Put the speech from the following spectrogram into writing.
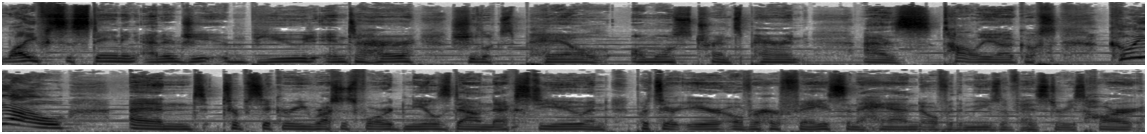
life sustaining energy imbued into her. She looks pale, almost transparent, as Talia goes, Clio! And Terpsichore rushes forward, kneels down next to you, and puts her ear over her face and a hand over the Muse of History's heart,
